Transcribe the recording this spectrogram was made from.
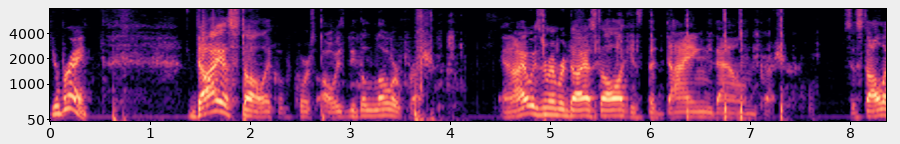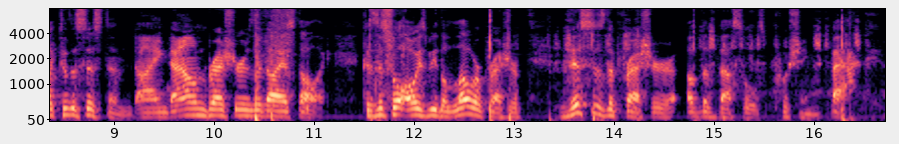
your brain. Diastolic, of course, always be the lower pressure. And I always remember diastolic is the dying down pressure. Systolic to the system, dying down pressure is the diastolic because this will always be the lower pressure. This is the pressure of the vessels pushing back.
